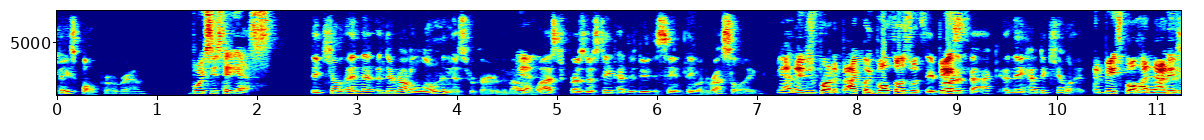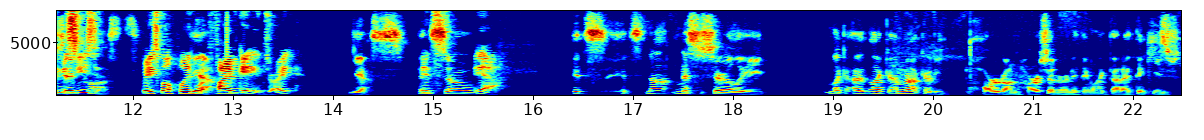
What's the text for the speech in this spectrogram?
baseball program. Boise State. Yes, They killed, and they're not alone in this regard in the Mountain Yeah. West. Fresno State had to do the same thing with wrestling. yeah, they just brought it back. Like both those with They base- brought it back, and they had to kill it. and baseball had not even a season. costs. Baseball played Yeah. what five games, right? Yes, and so Yeah, it's it's not necessarily like I like I'm not going to be hard on Harsin or anything like that. I think he's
